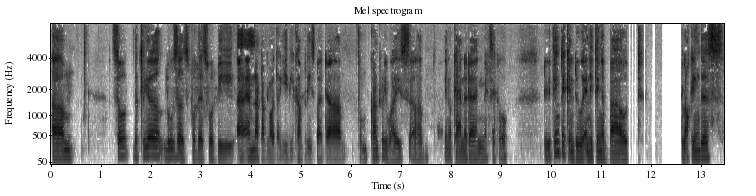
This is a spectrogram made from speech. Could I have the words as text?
Um, so the clear losers for this would be, uh, I'm not talking about the EV companies, but uh, from country-wise, uh, you know, Canada and Mexico. Do you think they can do anything about blocking this?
